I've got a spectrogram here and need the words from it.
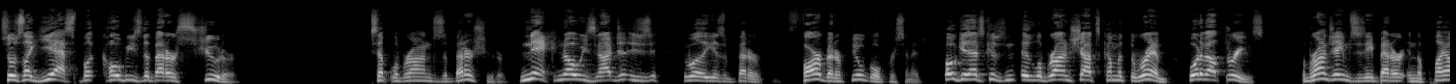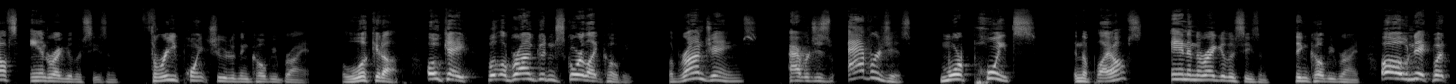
So it's like, yes, but Kobe's the better shooter. Except LeBron's a better shooter. Nick, no, he's not. He's, well, he has a better, far better field goal percentage. Okay, that's because LeBron's shots come at the rim. What about threes? LeBron James is a better in the playoffs and regular season three point shooter than Kobe Bryant. Look it up. Okay, but LeBron couldn't score like Kobe. LeBron James averages averages more points in the playoffs and in the regular season than Kobe Bryant. Oh, Nick, but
